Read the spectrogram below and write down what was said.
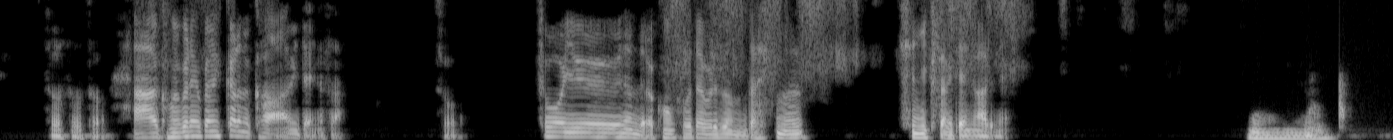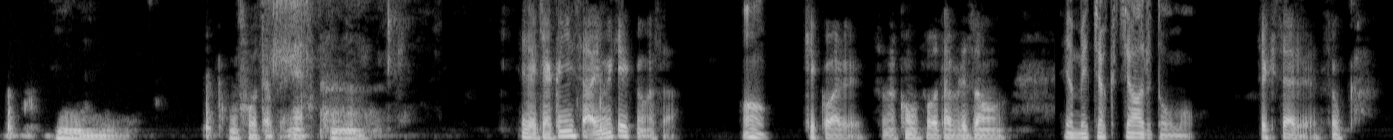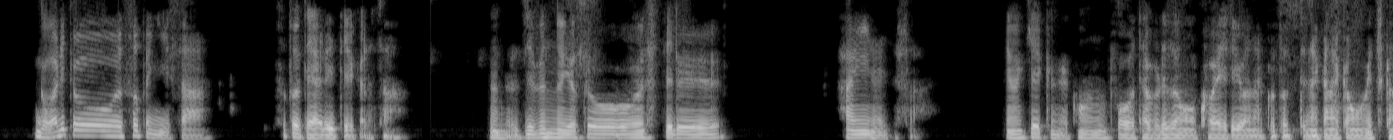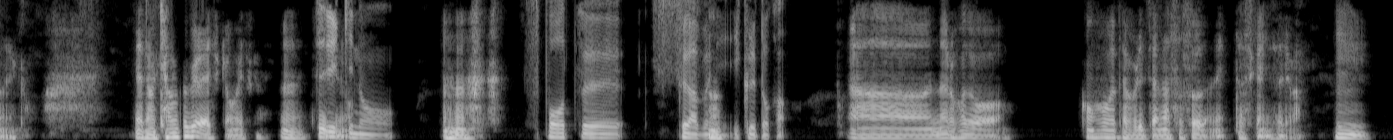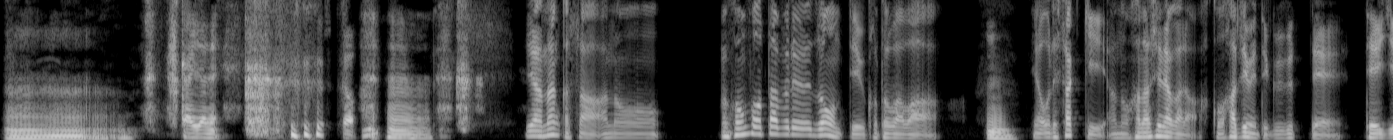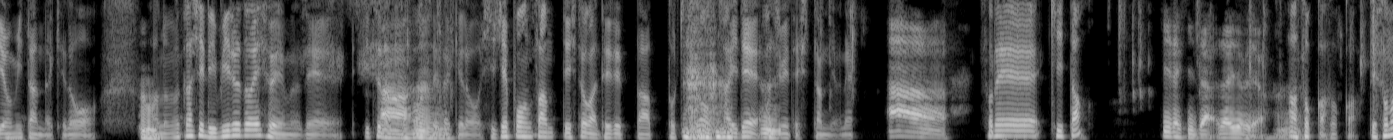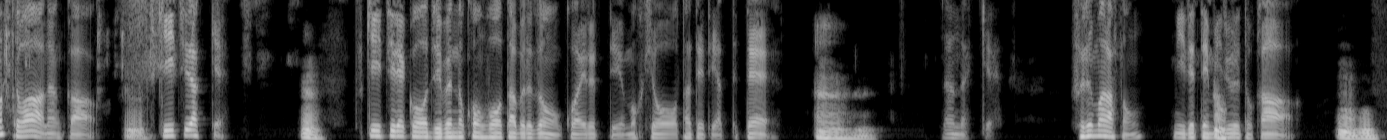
そうそうそう。ああ、このぐらいお金かかるのか、みたいなさ。そう。そういう、なんだろう、コンフォータブルゾーンの脱出のしにくさみたいなのあるね。うーん。うーん。コンフォータブルね。うん。えじゃあ逆にさ、MK 君はさ、うん。結構ある？そのコンフォータブルゾーン。いや、めちゃくちゃあると思めちゃくちゃある？そっか。割と外にさ、外で歩いてるからさ、なんだろう、自分の予想してる範囲内でさ、MK 君がコンフォータブルゾーンを超えるようなことってなかなか思いつかないかも。いやでもキャンプぐらいしか思いつかない。うん、う。地域の。のうん。スポーツクラブに行くとか。あー、なるほど。コンフォータブルじゃなさそうだね。確かにそれは。うん。快だね。そう。うん。いや、なんかさ、あのーコンフォータブルゾーンっていう言葉は、うん。いや、俺さっき、あの、話しながら、こう、初めてググって、定義を見たんだけど、うんあの、昔リビルド FM で、いつだったか忘れたけど、ヒゲポンさんって人が出てた時の 回でうん初めて知ったんだよね。あそれ、聞いた？ー、聞いた聞いた。大丈夫だよ。うんあ、そっかそっか。で、その人は、なんか、月1だっけ？うん。うん。月1でこう自分のコンフォータブルゾーンを超えるっていう目標を立ててやってて、うん。なんだっけ。フルマラソンに出てみるとか、うん。うん。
